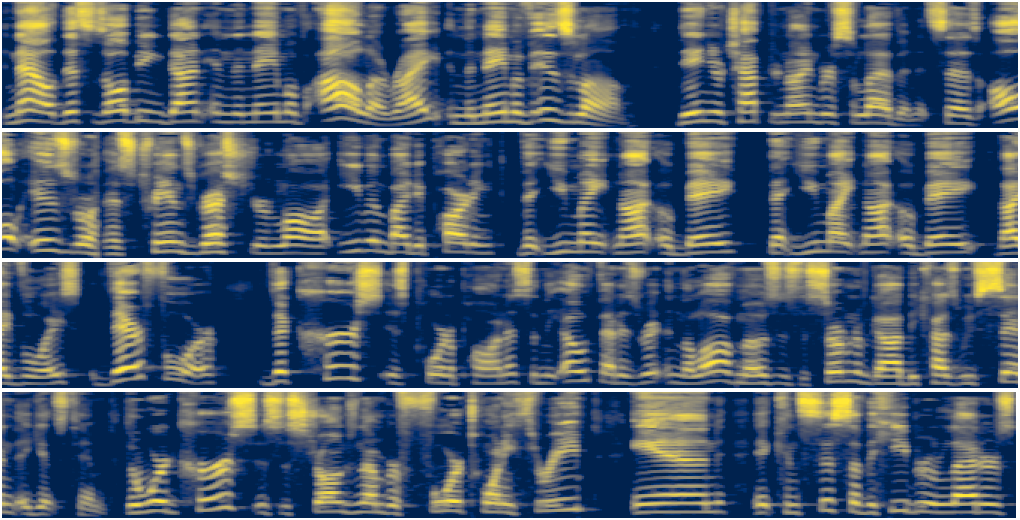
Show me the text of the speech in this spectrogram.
Now, this is all being done in the name of Allah, right? In the name of Islam. Daniel chapter 9 verse 11, it says, All Israel has transgressed your law, even by departing, that you might not obey, that you might not obey thy voice. Therefore, the curse is poured upon us and the oath that is written in the law of Moses, the servant of God, because we've sinned against him. The word curse is the Strong's number 423 and it consists of the Hebrew letters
